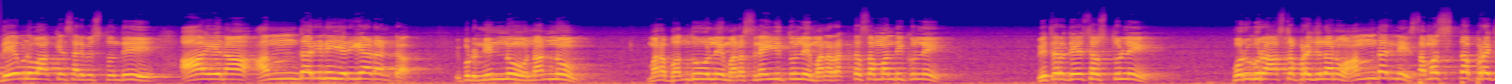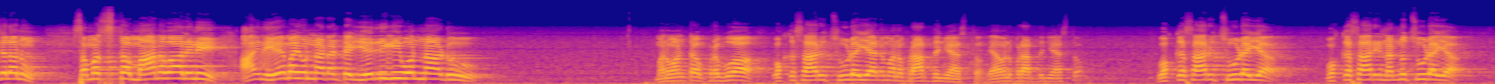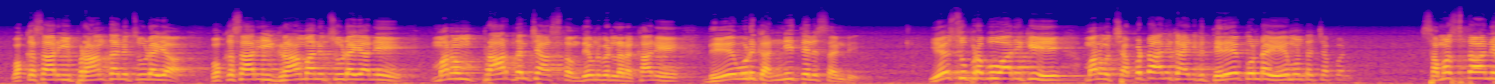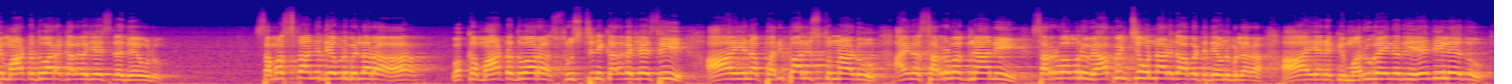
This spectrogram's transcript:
దేవుని వాక్యం సెలవిస్తుంది ఆయన అందరినీ ఎరిగాడంట. ఇప్పుడు నిన్ను నన్ను మన బంధువుల్ని మన స్నేహితుల్ని మన రక్త సంబంధికుల్ని ఇతర దేశస్తుల్ని పొరుగు రాష్ట్ర ప్రజలను అందరినీ సమస్త ప్రజలను సమస్త మానవాళిని ఆయన ఏమై ఉన్నాడంటే ఎరిగి ఉన్నాడు. మనం అంటాం ప్రభువా ఒక్కసారి చూడయ్యా అని మనం ప్రార్థన చేస్తాం. ఏమని ప్రార్థన చేస్తాం? ఒక్కసారి చూడయ్యా ఒక్కసారి నన్ను చూడయ్యా ఒక్కసారి ఈ ప్రాంతాన్ని చూడయ్యా ఒక్కసారి ఈ గ్రామాన్ని చూడయ్యా అని మనం ప్రార్థన చేస్తాం దేవుని బిడ్డలారా. కానీ దేవుడికి అన్నీ తెలుసండి. యేసు ప్రభు వారికి మనం చెప్పటానికి ఆయనకి తెలియకుండా ఏముంటుంది చెప్పండి? సమస్తాన్ని మాట ద్వారా కలగజేసిన దేవుడు. సమస్తాన్ని దేవుడు బిడ్డారా ఒక్క మాట ద్వారా సృష్టిని కలగజేసి ఆయన పరిపాలిస్తున్నాడు. ఆయన సర్వజ్ఞాని సర్వమును వ్యాపించి ఉన్నాడు కాబట్టి దేవుని బిళ్ళారా ఆయనకి మరుగైనది ఏదీ లేదు.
